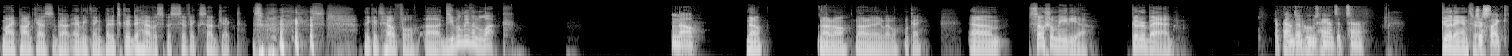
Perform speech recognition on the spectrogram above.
My podcast is about everything, but it's good to have a specific subject. I think it's helpful. Uh, do you believe in luck? No, No, not at all. Not on any level. Okay. Um, social media, good or bad? depends on whose hands it's in. Good answer. Just like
